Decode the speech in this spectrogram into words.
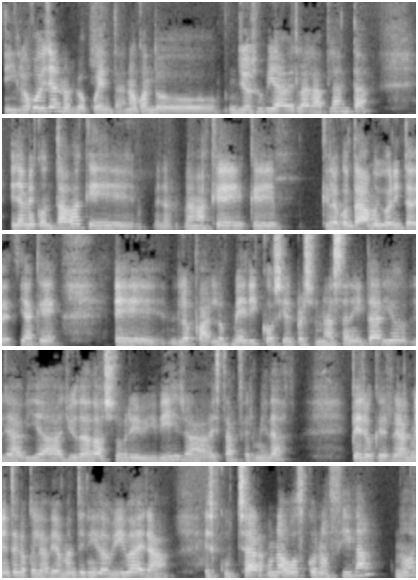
y luego ella nos lo cuenta, ¿no? Cuando yo subía a verla a la planta, ella me contaba que, además que, que, lo contaba muy bonito, decía que eh, los, los médicos y el personal sanitario le había ayudado a sobrevivir a esta enfermedad pero que realmente lo que le había mantenido viva era escuchar una voz conocida, ¿no?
